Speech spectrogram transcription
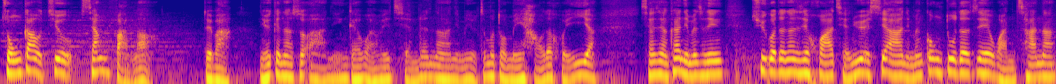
忠告就相反了，对吧？你会跟他说啊，你应该挽回前任啊，你们有这么多美好的回忆啊，想想看你们曾经去过的那些花前月下啊，你们共度的这些晚餐啊，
